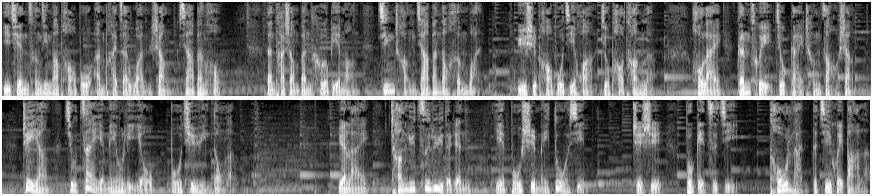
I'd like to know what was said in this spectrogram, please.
以前曾经把跑步安排在晚上下班后，但他上班特别忙，经常加班到很晚，于是跑步计划就泡汤了。后来干脆就改成早上，这样就再也没有理由不去运动了。原来。长于自律的人，也不是没惰性，只是不给自己偷懒的机会罢了。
